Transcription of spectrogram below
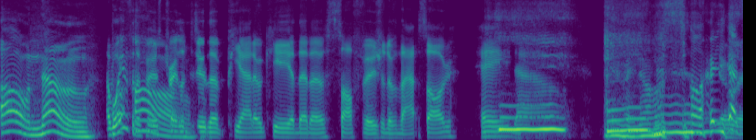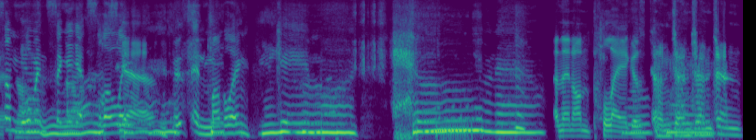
oh no! I'm waiting for the first trailer Oh. to do the piano key and then a soft version of that song. Hey now, Sorry, yeah, some woman singing it slowly Yeah. and mumbling. Game on. And then on play it goes dun dun dun dun,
